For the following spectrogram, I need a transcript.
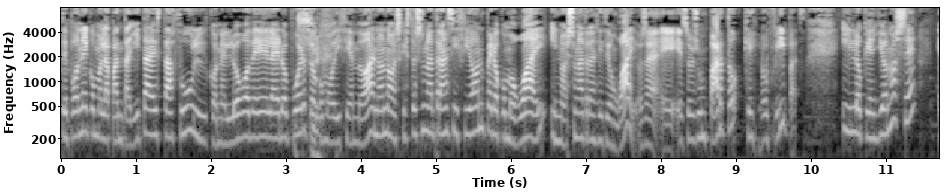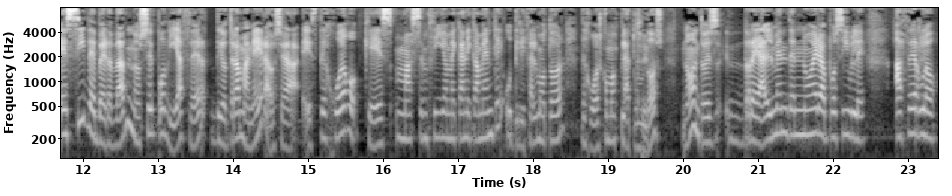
te pone como la pantallita esta azul con el logo del aeropuerto, como diciendo, ah, no, no, es que esto es una transición, pero como guay, y no es una transición guay. O sea, eh, eso es un parto que lo flipas. Y lo que yo no sé es si de verdad no se podía hacer de otra manera. O sea, este juego, que es más sencillo mecánicamente, utiliza el motor de juegos como Splatoon 2, ¿no? Entonces, realmente no era posible hacerlo.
